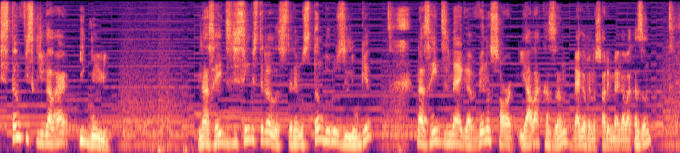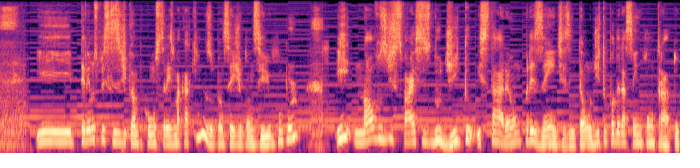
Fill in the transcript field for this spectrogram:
Stunfisk de Galar e Gumi. Nas redes de 5 estrelas teremos Tandurus e Lugia. Nas redes Mega, Venusaur e Alakazam, Mega Venusaur e Mega Alakazam. E teremos pesquisa de campo com os três macaquinhos, o Pansejo, o Pansir e o Pampur. E novos disfarces do Dito estarão presentes. Então o Dito poderá ser encontrado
